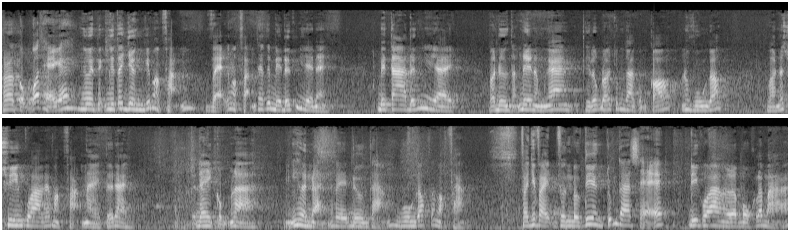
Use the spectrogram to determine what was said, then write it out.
rồi cũng có thể cái người người ta dừng cái mặt phẳng vẽ cái mặt phẳng theo cái bề đứng như vậy này. Beta đứng như vậy và đường thẳng D nằm ngang thì lúc đó chúng ta cũng có nó vuông góc và nó xuyên qua cái mặt phẳng này tới đây. Tới đây cũng là những cái hình ảnh về đường thẳng vuông góc với mặt phẳng và như vậy phần đầu tiên chúng ta sẽ đi qua là một lá mã.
